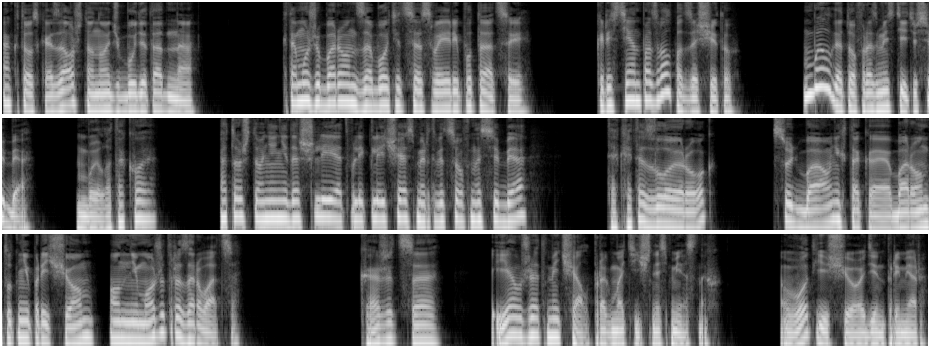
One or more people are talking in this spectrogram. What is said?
А кто сказал, что ночь будет одна? К тому же барон заботится о своей репутации. Крестьян позвал под защиту? Был готов разместить у себя? Было такое. А то, что они не дошли и отвлекли часть мертвецов на себя, так это злой рок. Судьба у них такая, барон тут ни при чем, он не может разорваться. Кажется, я уже отмечал прагматичность местных. Вот еще один пример.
